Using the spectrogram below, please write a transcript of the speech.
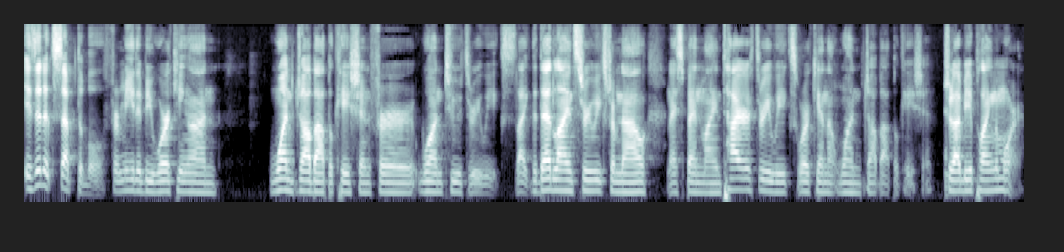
is it acceptable for me to be working on one job application for one, two, three weeks. Like the deadline's three weeks from now, and I spend my entire three weeks working on one job application. Should I be applying to more?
